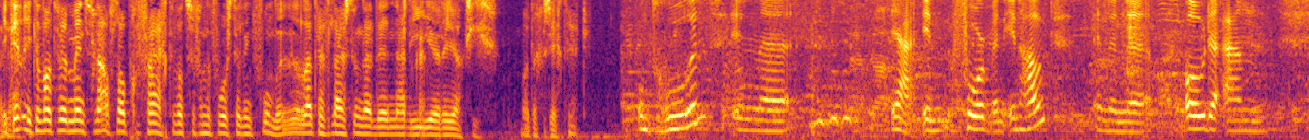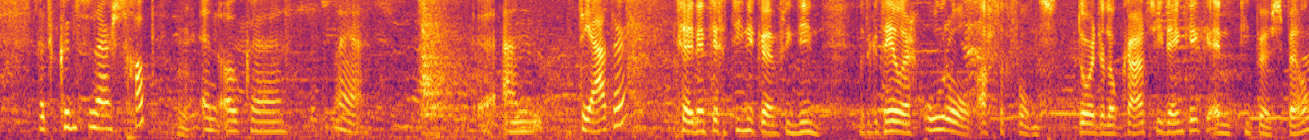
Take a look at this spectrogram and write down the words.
Ik heb, ik heb wat we mensen na afloop gevraagd wat ze van de voorstelling vonden. Laten we even luisteren naar, de, naar die reacties. Wat er gezegd werd. ontroerend in, eh, ja, in vorm en inhoud. En een eh, ode aan het kunstenaarschap. En ook eh, nou ja, eh, aan theater. Ik zei net tegen Tineke, een vriendin, dat ik het heel erg oerolachtig vond. Door de locatie, denk ik, en het type spel.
